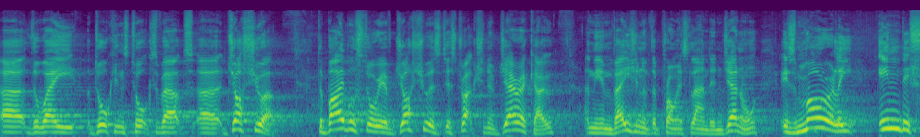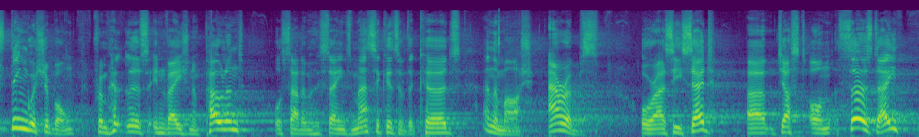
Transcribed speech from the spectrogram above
uh, the way Dawkins talks about uh, Joshua. The Bible story of Joshua's destruction of Jericho and the invasion of the Promised Land in general is morally indistinguishable from Hitler's invasion of Poland or Saddam Hussein's massacres of the Kurds and the Marsh Arabs. Or as he said uh, just on Thursday,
